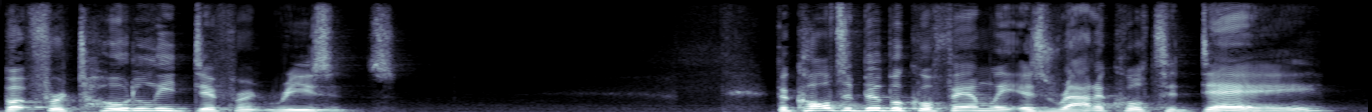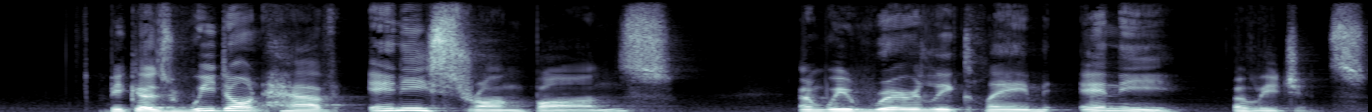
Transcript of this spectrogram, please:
but for totally different reasons. The call to biblical family is radical today because we don't have any strong bonds and we rarely claim any allegiance.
